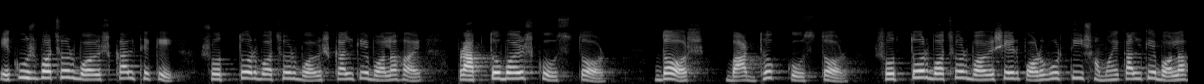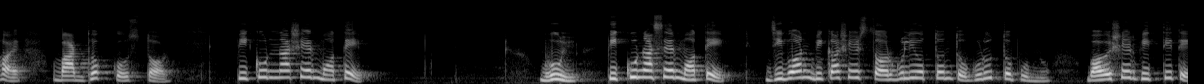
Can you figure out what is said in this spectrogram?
একুশ বছর বয়সকাল থেকে সত্তর বছর বয়সকালকে বলা হয় প্রাপ্তবয়স্ক স্তর, দশ, বার্ধক্য স্তর, সত্তর বছর বয়সের পরবর্তী সময়কালকে বলা হয় বার্ধক্য স্তর। পিকুন্নাসের মতে, ভুল পিকুনাসের মতে জীবন বিকাশের স্তরগুলি অত্যন্ত গুরুত্বপূর্ণ। বয়সের ভিত্তিতে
